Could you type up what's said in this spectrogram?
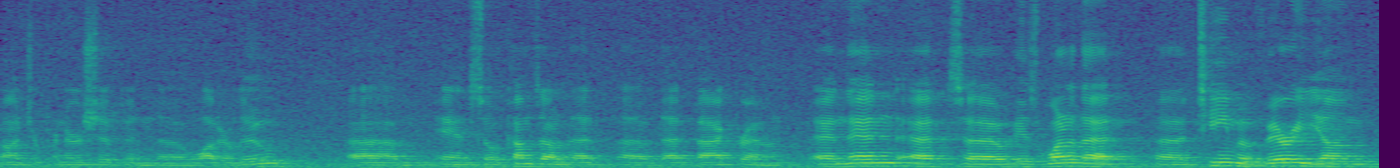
entrepreneurship in uh, Waterloo. Um, and so it comes out of that, uh, that background. And then at, is one of that team of very young,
